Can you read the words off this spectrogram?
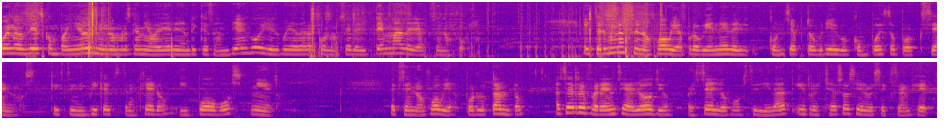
Buenos días compañeros, mi nombre es Gania Enrique Santiago y les voy a dar a conocer el tema de la xenofobia. El término xenofobia proviene del concepto griego compuesto por xenos, que significa extranjero, y povos, miedo. La xenofobia, por lo tanto, hace referencia al odio, recelo, hostilidad y rechazo hacia los extranjeros.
